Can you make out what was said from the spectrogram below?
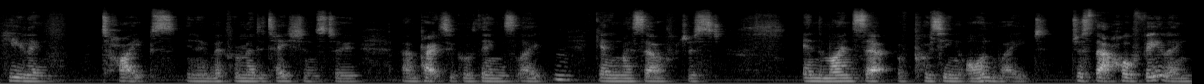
healing types, you know, from meditations to um, practical things like mm. getting myself just in the mindset of putting on weight. Just that whole feeling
